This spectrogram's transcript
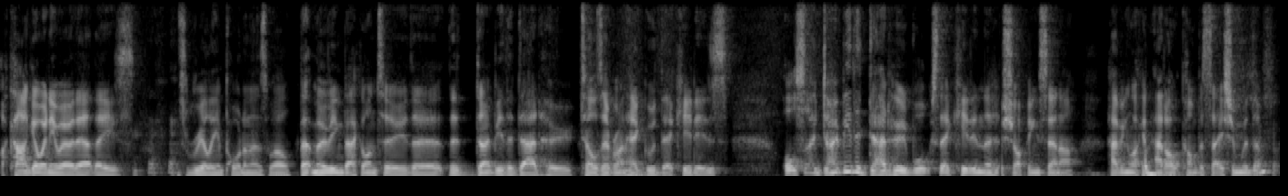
I can't go anywhere without these. It's really important as well. But moving back onto the, the don't be the dad who tells everyone how good their kid is. Also, don't be the dad who walks their kid in the shopping center having like an adult conversation with them.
